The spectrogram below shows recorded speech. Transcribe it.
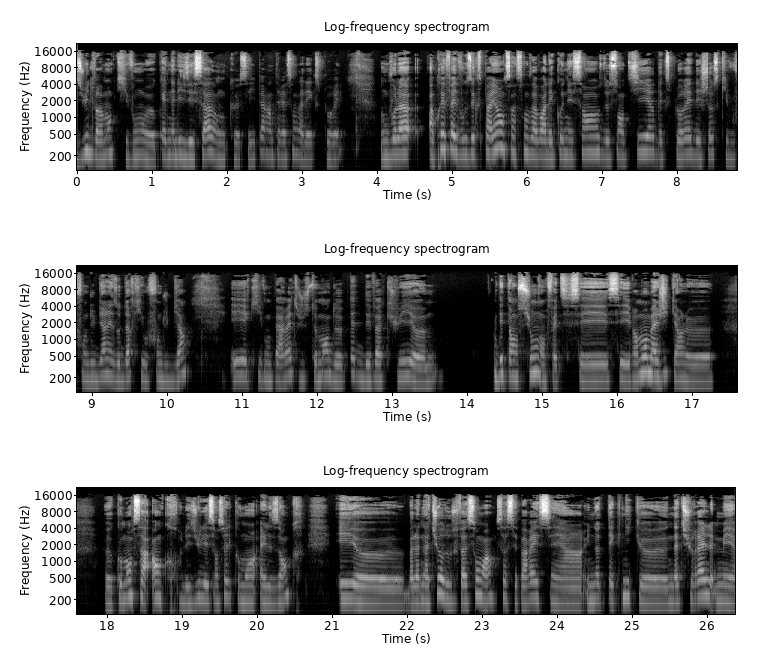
huiles vraiment qui vont canaliser ça, donc c'est hyper intéressant d'aller explorer. Donc voilà, après, faites vos expériences, hein, sans avoir les connaissances, de sentir, d'explorer des choses qui vous font du bien, les odeurs qui vous font du bien, et qui vont permettre justement de peut-être d'évacuer des tensions, en fait. C'est vraiment magique, hein, le euh, comment ça ancre, les huiles essentielles, comment elles ancrent. Et euh, bah, la nature, de toute façon, hein, ça c'est pareil, c'est une autre technique euh, naturelle, mais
